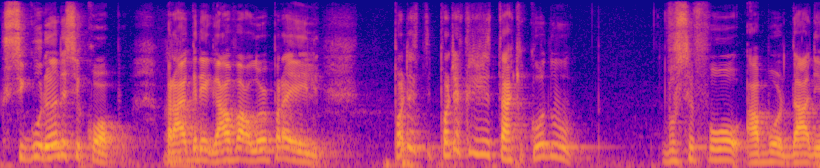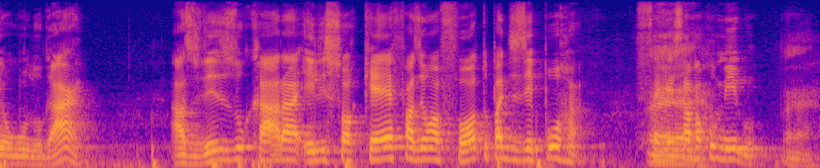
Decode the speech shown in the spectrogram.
Segurando esse copo, para é. agregar valor para ele. Pode, pode acreditar que quando você for abordado em algum lugar, às vezes o cara ele só quer fazer uma foto para dizer, porra, Estava é, comigo. É.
